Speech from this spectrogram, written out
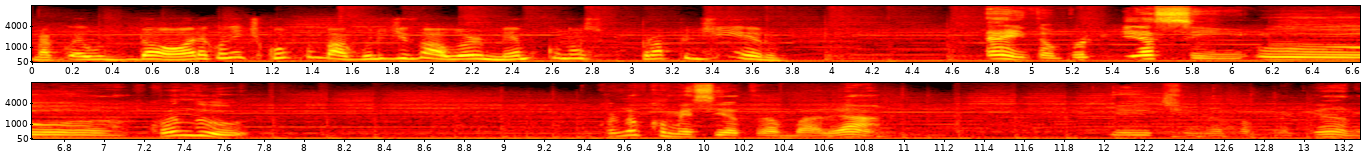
Mas o da hora é quando a gente compra um bagulho de valor mesmo com o nosso próprio dinheiro. É, então, porque assim, o. Quando. Quando eu comecei a trabalhar, e aí eu tinha minha propaganda,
